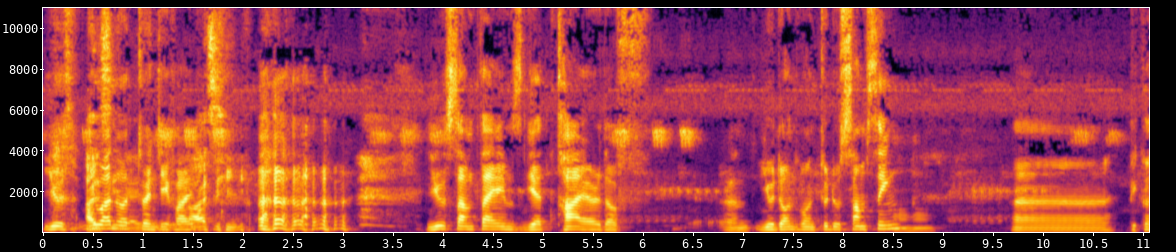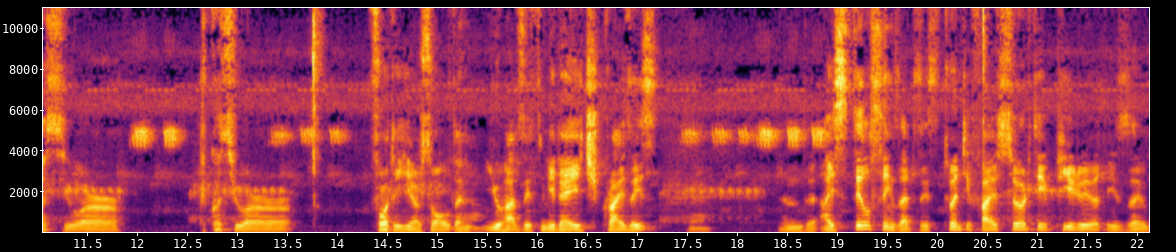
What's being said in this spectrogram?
You, you are not 25. I see. you sometimes get tired of and you don't want to do something Uh-huh. uh, because you are because you are 40 years old and you have this mid-age crisis Yeah. And uh, i still think that this 25 30 period is a,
